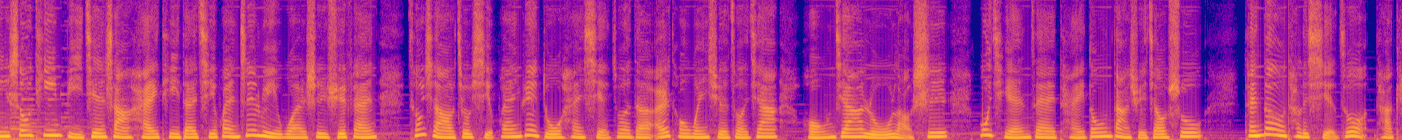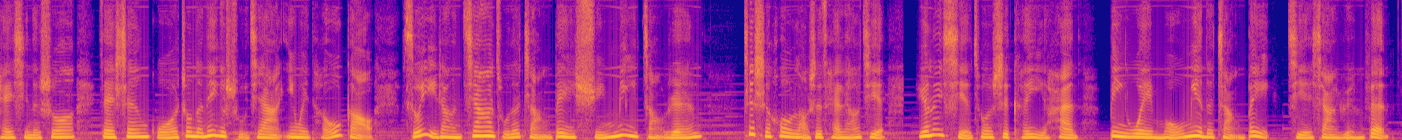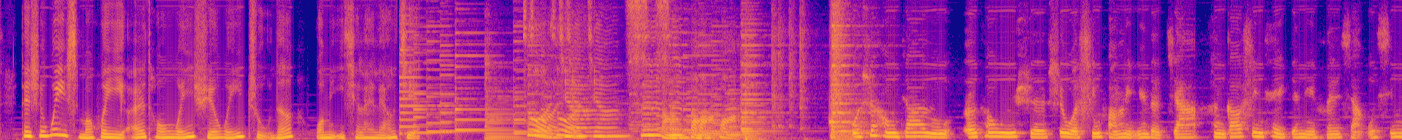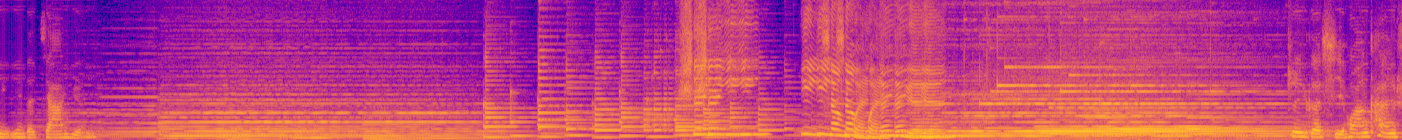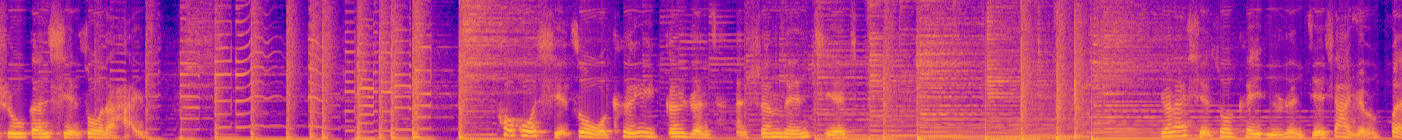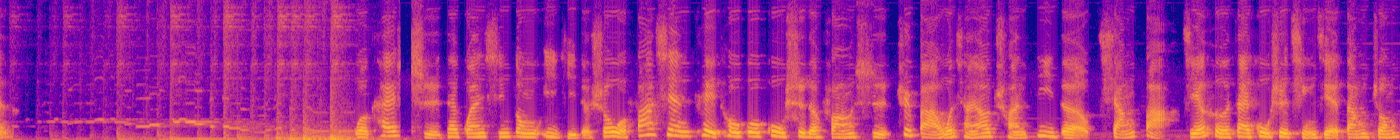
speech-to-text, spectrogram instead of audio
欢迎收听《笔尖上孩提的奇幻之旅》，我是徐凡。从小就喜欢阅读和写作的儿童文学作家洪嘉如老师，目前在台东大学教书。谈到他的写作，他开心地说，在升国中的那个暑假，因为投稿，所以让家族的长辈寻觅找人。这时候，老师才了解，原来写作是可以和并未谋面的长辈结下缘分。但是为什么会以儿童文学为主呢？我们一起来了解。作家私房话，我是洪嘉如，儿童文学是我心房里面的家，很高兴可以跟你分享我心里面的家园。声音印象馆单元，是一个喜欢看书跟写作的孩子。透过写作，我可以跟人产生连结。原来写作可以与人结下缘分。我开始在关心动物议题的时候，我发现可以透过故事的方式，去把我想要传递的想法结合在故事情节当中。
